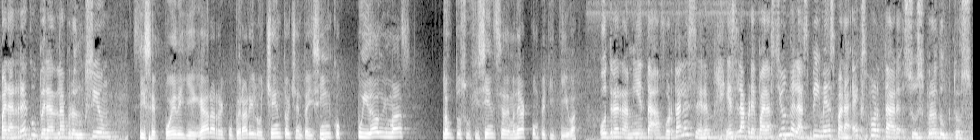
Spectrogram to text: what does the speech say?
para recuperar la producción si se puede llegar a recuperar el 80-85, cuidado y más la autosuficiencia de manera competitiva. Otra herramienta a fortalecer es la preparación de las pymes para exportar sus productos.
